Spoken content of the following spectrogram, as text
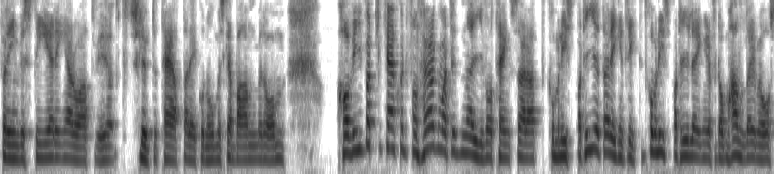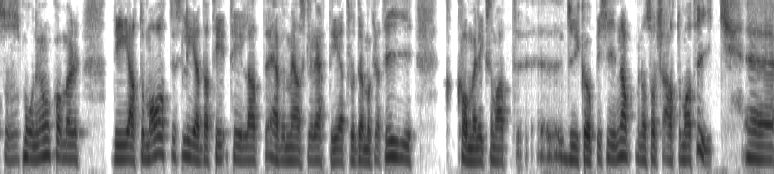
för investeringar och att vi sluter tätare ekonomiska band med dem. Har vi varit, kanske från höger varit lite naiva och tänkt så här att kommunistpartiet är inget riktigt kommunistparti längre för de handlar ju med oss och så småningom kommer det automatiskt leda till, till att även mänskliga rättigheter och demokrati kommer liksom att eh, dyka upp i Kina med någon sorts automatik. Eh,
